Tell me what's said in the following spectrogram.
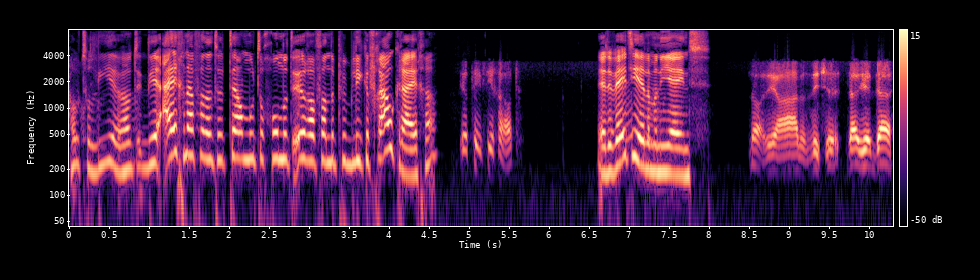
hotelier, hot- die eigenaar van het hotel moet toch 100 euro van de publieke vrouw krijgen? Dat heeft hij gehad. Ja, dat weet hij helemaal niet eens. Nou ja, dat is, eh, dat, dat,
